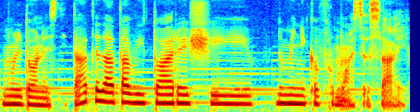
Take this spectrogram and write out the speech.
multă onestitate data viitoare și duminică frumoasă să ai!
